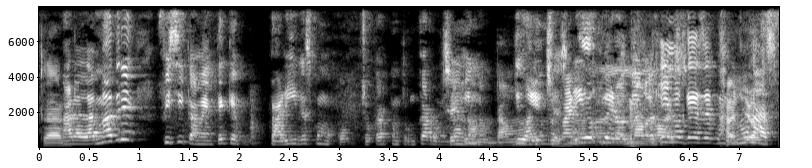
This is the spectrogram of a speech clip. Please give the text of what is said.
Claro. para la madre físicamente que parir es como co- chocar contra un carro, me Sí, imagino. no, no Digo, yo parido, no, pero no, me no, no, imagino es- que ser como unas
